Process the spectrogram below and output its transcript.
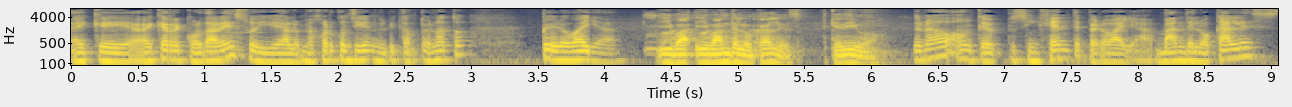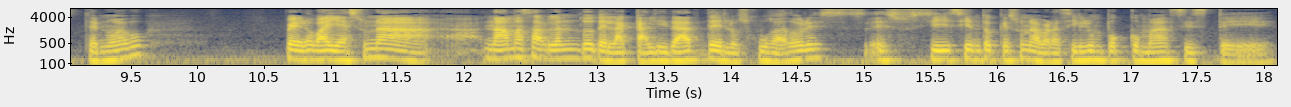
hay que, hay que recordar eso y a lo mejor consiguen el bicampeonato, pero vaya. Y, va, y van de locales, ¿qué digo? De nuevo, aunque pues, sin gente, pero vaya, van de locales de nuevo. Pero vaya, es una. Nada más hablando de la calidad de los jugadores, es, sí siento que es una Brasil un poco más este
